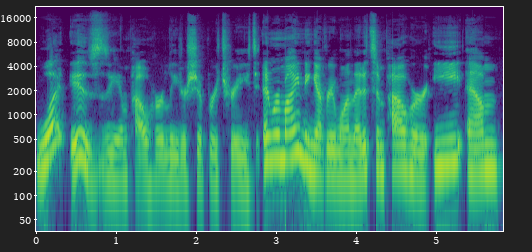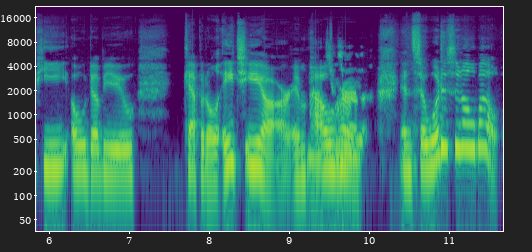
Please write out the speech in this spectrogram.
what is the Empower Leadership Retreat? And reminding everyone that it's Empower, E M P O W, capital H E R, Empower. right. And so, what is it all about?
